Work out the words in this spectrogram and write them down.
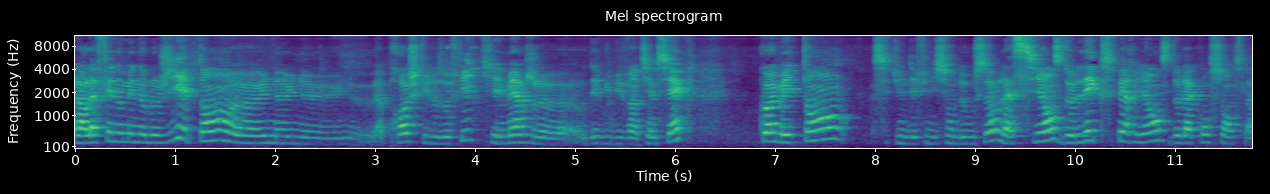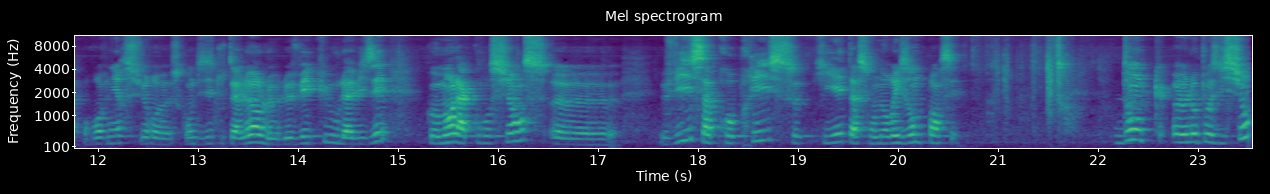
Alors la phénoménologie étant une, une, approche philosophique qui émerge au début du XXe siècle comme étant c'est une définition de Husserl, la science de l'expérience de la conscience. Là, pour revenir sur euh, ce qu'on disait tout à l'heure, le, vécu ou la visée, comment la conscience euh, vit, s'approprie ce qui est à son horizon de pensée. Donc, euh, l'opposition,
